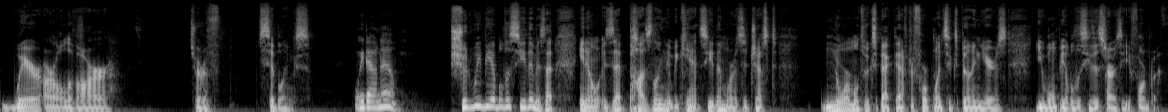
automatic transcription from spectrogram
where are all of our sort of siblings? We don't know. Should we be able to see them? Is that, you know, is that puzzling that we can't see them, or is it just normal to expect that after 4.6 billion years, you won't be able to see the stars that you formed with?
